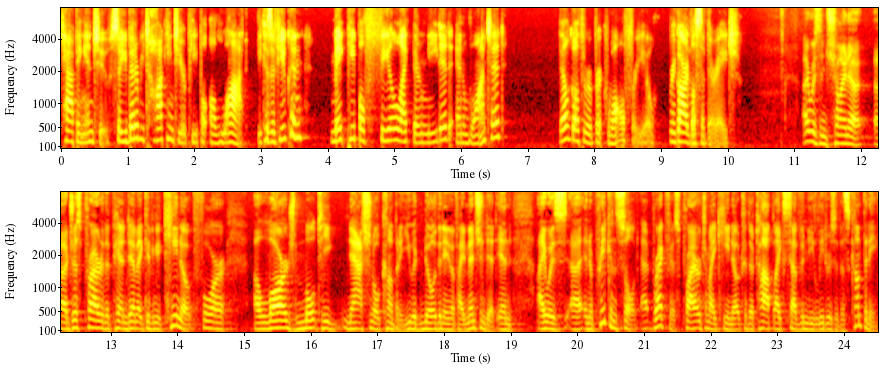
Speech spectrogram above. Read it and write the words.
tapping into. So you better be talking to your people a lot because if you can make people feel like they're needed and wanted, they'll go through a brick wall for you, regardless of their age. I was in China uh, just prior to the pandemic giving a keynote for a large multinational company. You would know the name if I mentioned it. And I was uh, in a pre consult at breakfast prior to my keynote to the top like 70 leaders of this company,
